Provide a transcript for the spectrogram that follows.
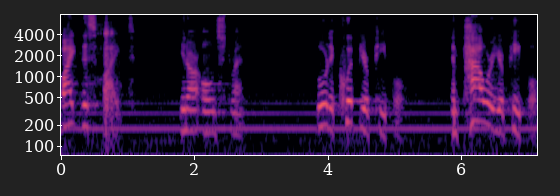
fight this fight in our own strength. Lord, equip your people, empower your people,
